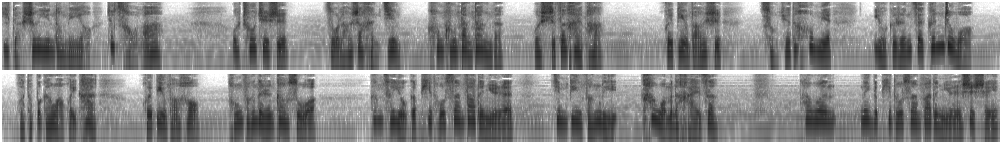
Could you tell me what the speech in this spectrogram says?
一点声音都没有，就走了。我出去时，走廊上很静，空空荡荡的，我十分害怕。回病房时，总觉得后面有个人在跟着我，我都不敢往回看。回病房后，同房的人告诉我。刚才有个披头散发的女人进病房里看我们的孩子，他问那个披头散发的女人是谁，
